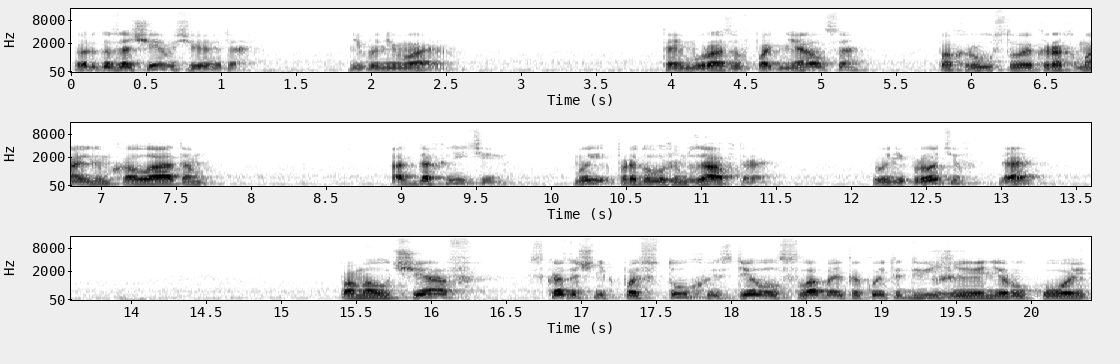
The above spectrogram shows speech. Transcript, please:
Только зачем все это? Не понимаю». Таймуразов поднялся, похрустывая крахмальным халатом. «Отдохните, мы продолжим завтра. Вы не против, да?» Помолчав, сказочник-пастух сделал слабое какое-то движение рукой,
